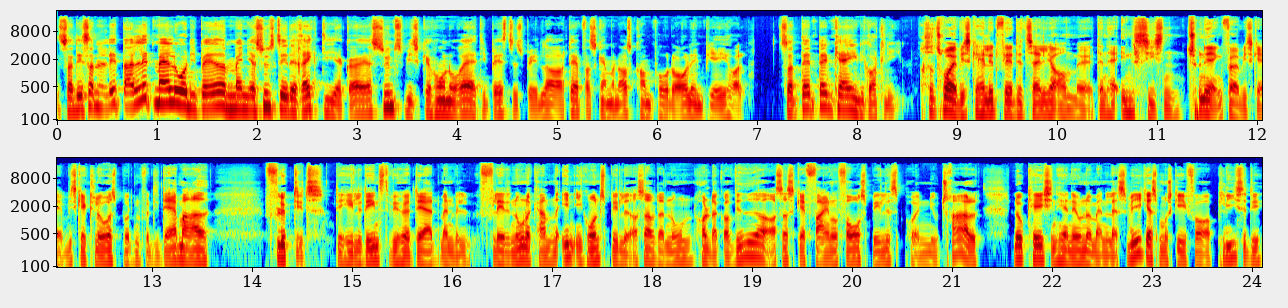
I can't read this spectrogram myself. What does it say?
så det er sådan lidt, der er lidt malurt i badet, men jeg synes, det er det rigtige at gøre. Jeg synes, vi skal honorere de bedste spillere, og derfor skal man også komme på et All-NBA-hold. Så den, den kan jeg egentlig godt lide. Og så tror jeg, vi skal have lidt flere detaljer om øh, den her in-season turnering, før vi skal, vi skal kloge os på den, fordi det er meget flygtigt. Det hele det eneste, vi hører, det er, at man vil flette nogle af kampene ind i grundspillet, og så er der nogle hold, der går videre, og så skal Final Four spilles på en neutral location. Her nævner man Las Vegas, måske for at please det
